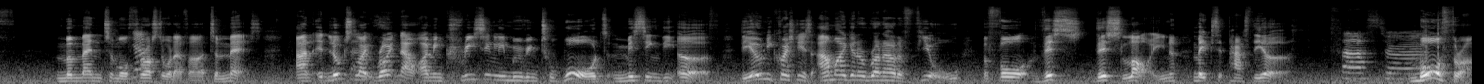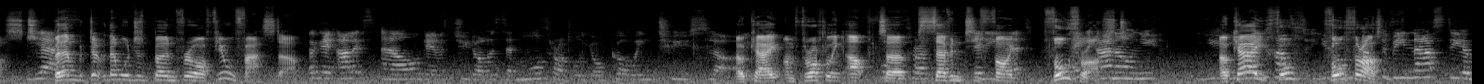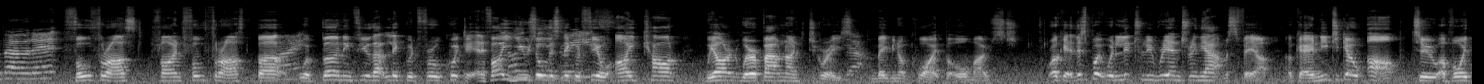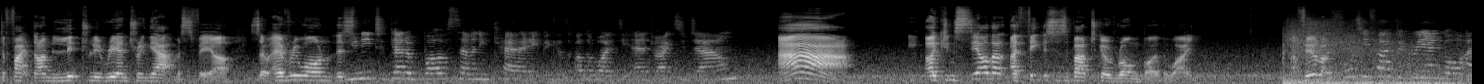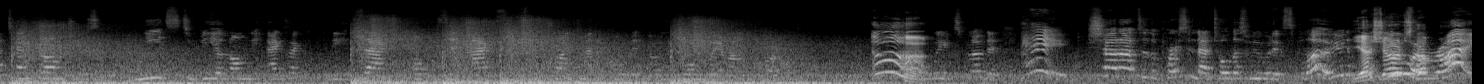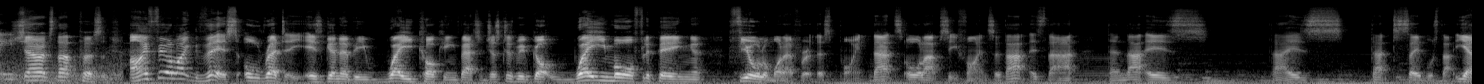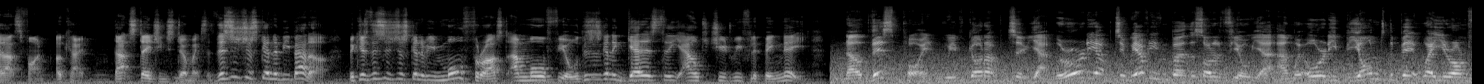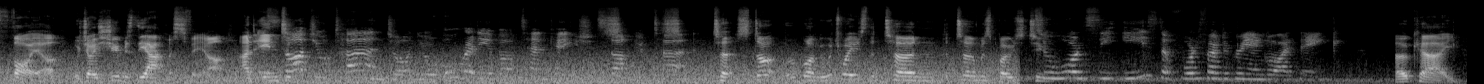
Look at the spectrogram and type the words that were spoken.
momentum or Yeah. thrust or whatever to miss. And it looks like right now I'm increasingly moving towards missing the Earth. The only question is, am I going to run out of fuel before this this line makes it past the Earth? Faster. More thrust, Yes. but then then we'll just burn through our fuel faster. Okay, Alex L gave us two dollars. Said more throttle. You're going too slow. Okay, I'm throttling up Full to 75 idiot. full Hey, thrust. Anon, you, you, Okay, you full- to, full thrust. To be nasty about it. Full thrust, fine, full thrust, but Right. we're burning through that liquid fuel quickly. And if I oh, use all this liquid fuel, I can't. We are. We're about 90 degrees. Yeah. Maybe not quite, but almost. Okay, at this point, we're literally re-entering the atmosphere. Okay, I need to go up to avoid the fact that I'm literally re-entering the atmosphere. So everyone, this You need to get above 70k because otherwise the air drags you down. ah, I can see how that. I think this is about to go wrong. By the way, I feel like... The like 45 degree angle at 10 kilometers needs to be along the exact the exact We exploded. Hey, shout out to the person that told us we would explode. Yeah, shout you out to that- right. Shout out to that person. I feel like this already is going to be way cocking better just because we've got way more flipping fuel and whatever at this point. That's all absolutely fine. So that is that. Then that is... That is... That disables that. Yeah, that's fine. Okay. That staging still makes sense. This is just going to be better because this is just going to be more thrust and more fuel. This is going to get us to the altitude we flipping need. Now, this point, we've got up to, yeah, we're already up to, we haven't even burnt the solid fuel yet, and we're already beyond the bit where you're on fire, which I assume is the atmosphere, and into... Start your turn, John. You're already above 10k. You should start your turn. To start, remind me, which way is the turn, the turn was supposed to... Towards the east at 45 degree angle, I think. Okay.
